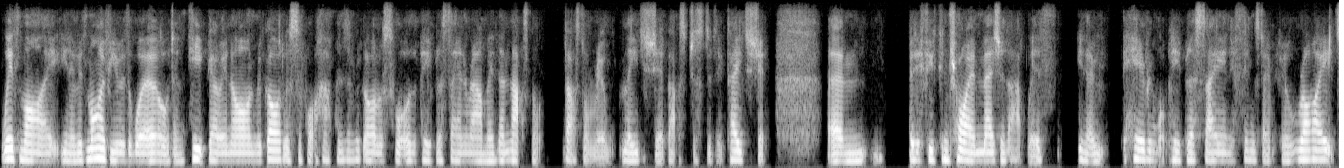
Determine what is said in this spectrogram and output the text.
with my you know with my view of the world and keep going on regardless of what happens and regardless of what other people are saying around me then that's not that's not real leadership that's just a dictatorship. Um, but if you can try and measure that with you know hearing what people are saying if things don't feel right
